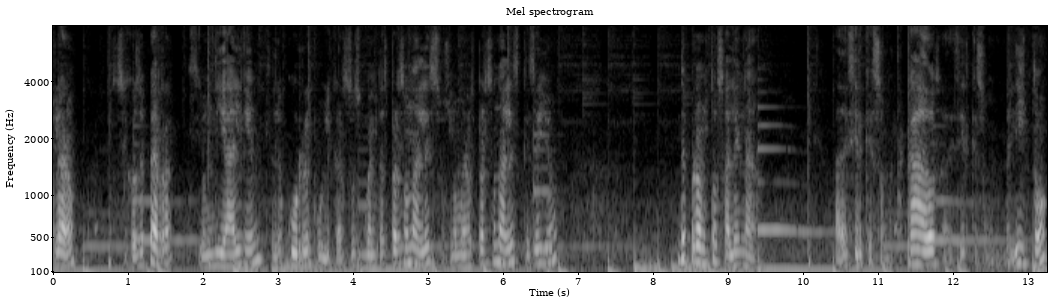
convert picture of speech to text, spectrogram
Claro, sus hijos de perra si un día a alguien se le ocurre publicar sus cuentas personales, sus números personales, qué sé yo, de pronto salen a, a decir que son atacados, a decir que son un delito,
